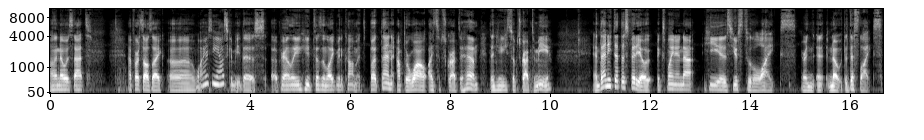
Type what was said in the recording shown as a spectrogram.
all I know is that at first I was like, uh, why is he asking me this? Apparently he doesn't like me to comment. But then after a while, I subscribed to him, then he subscribed to me. And then he did this video explaining that he is used to the likes, or uh, no, the dislikes.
